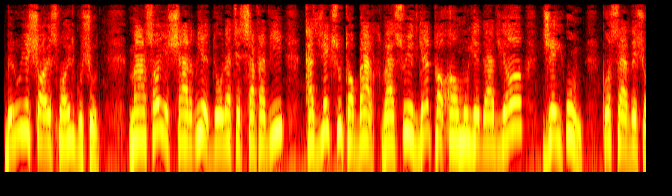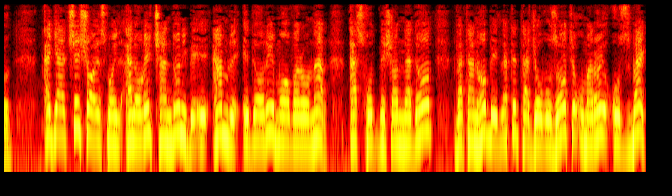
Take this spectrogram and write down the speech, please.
به روی شاه اسماعیل گشود. مرزهای شرقی دولت صفوی از یک سو تا بلخ و از سوی دیگر تا آموی دریا جیهون گسترده شد. اگرچه شاه اسماعیل علاقه چندانی به امر اداره ماورانر از خود نشان نداد و تنها به علت تجاوزات عمرای ازبک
